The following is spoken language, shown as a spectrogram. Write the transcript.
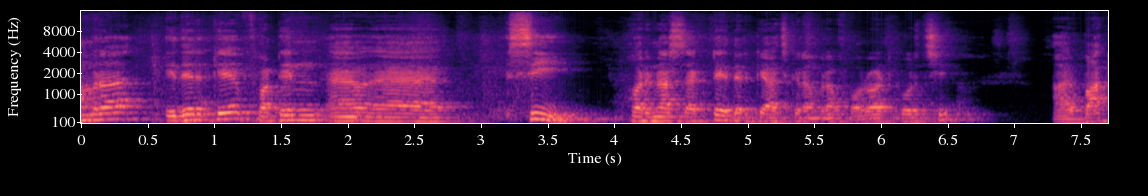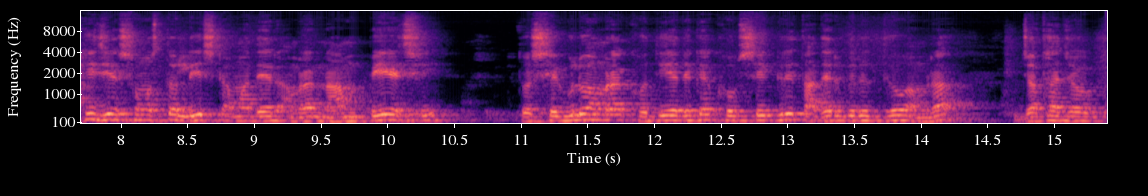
আমরা এদেরকে ফর্টিন সি ফরেনার্স অ্যাক্টে এদেরকে আজকের আমরা ফরওয়ার্ড করছি। আর বাকি যে সমস্ত লিস্ট আমাদের আমরা নাম পেয়েছি তো সেগুলো আমরা খতিয়ে দেখে খুব শীঘ্রই তাদের বিরুদ্ধেও আমরা যথাযোগ্য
